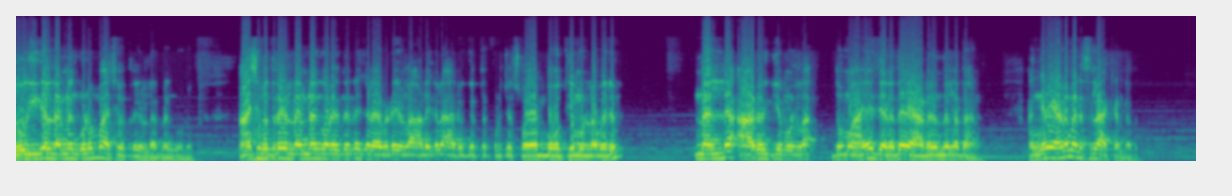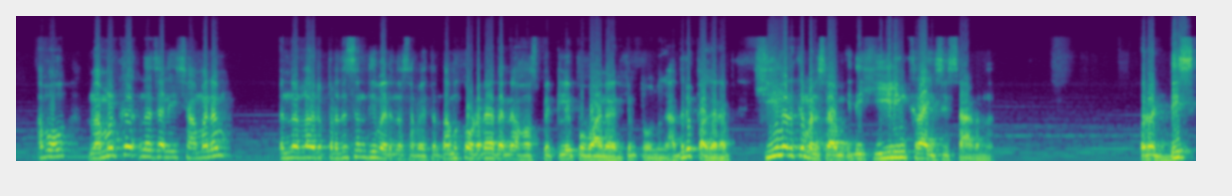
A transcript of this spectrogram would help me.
രോഗികളുടെ എണ്ണം കൂടുമ്പോൾ ആശുപത്രികളുടെ എണ്ണം കൂടും. ആശുപത്രികളുടെ എണ്ണം കുറയുന്നുണ്ടെങ്കിൽ എവിടെയുള്ള ആളുകൾ ആരോഗ്യത്തെക്കുറിച്ച് സ്വയം ബോധ്യമുള്ളവരും നല്ല ആരോഗ്യമുള്ളതുമായ ജനതയാണ് എന്നുള്ളതാണ്. അങ്ങനെയാണ് മനസ്സിലാക്കേണ്ടത്. അപ്പോ നമുക്ക് എന്ന് വെച്ചാൽ ഈ ശമനം എന്നുള്ള ഒരു പ്രതിസന്ധി വരുന്ന സമയത്ത് നമുക്ക് ഉടനെ തന്നെ ഹോസ്പിറ്റലിൽ പോകാനായിരിക്കും തോന്നുക. അതിനു പകരം ഹീലർക്ക് മനസ്സിലാവും ഇത് ഹീലിംഗ് ക്രൈസിസ് ആണെന്ന് ഒരു ഡിസ്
